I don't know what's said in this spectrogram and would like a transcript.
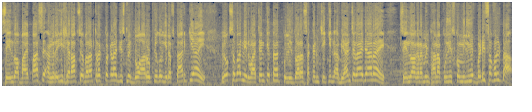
सेंधवा बाईपास से अंग्रेज़ी शराब से भरा ट्रक पकड़ा जिसमें दो आरोपियों को गिरफ़्तार किया है। लोकसभा निर्वाचन के तहत पुलिस द्वारा सकन चेकिंग अभियान चलाया जा रहा है। सेंधवा ग्रामीण थाना पुलिस को मिली है बड़ी सफलता।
